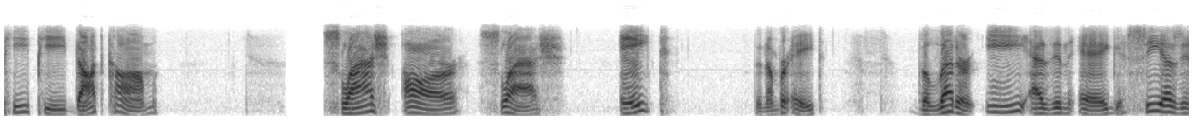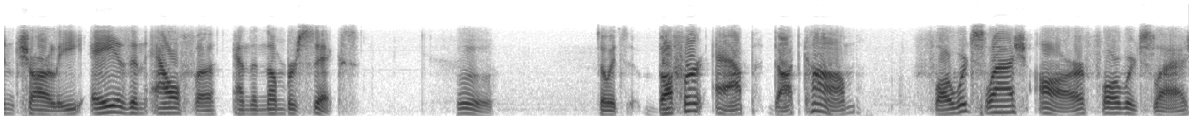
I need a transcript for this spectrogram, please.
P P dot com slash R slash eight, the number eight, the letter E as in egg, C as in Charlie, A as in alpha, and the number six. Ooh. So it's bufferapp.com forward slash R forward slash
